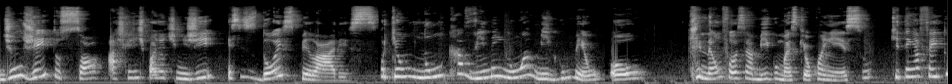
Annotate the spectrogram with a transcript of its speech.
de um jeito só, acho que a gente pode atingir esses dois pilares. Porque eu nunca vi nenhum amigo meu, ou que não fosse amigo, mas que eu conheço, que tenha feito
